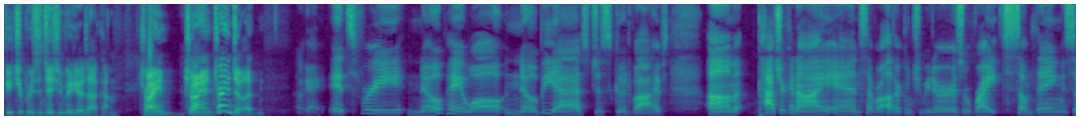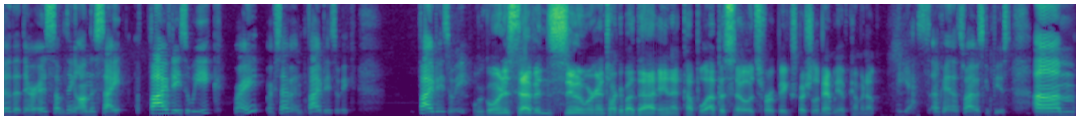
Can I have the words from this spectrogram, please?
Featurepresentationvideo.com. Try and try and try and do it. Okay, it's free, no paywall, no BS, just good vibes. Um, Patrick and I and several other contributors write something so that there is something on the site five days a week, right? Or seven, five days a week. Five days a week. We're going to seven soon. We're going to talk about that in a couple episodes for a big special event we have coming up. Yes. Okay, that's why I was confused. Um,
